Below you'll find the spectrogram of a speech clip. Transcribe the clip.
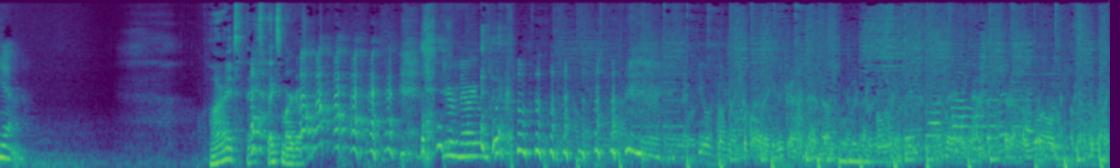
Yeah. All right. Thanks, thanks, Margaret. You're very welcome. I feel so much about it because that does really, really the world the way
